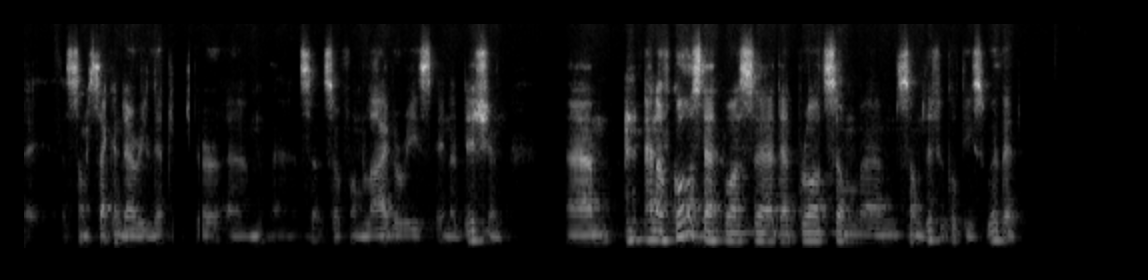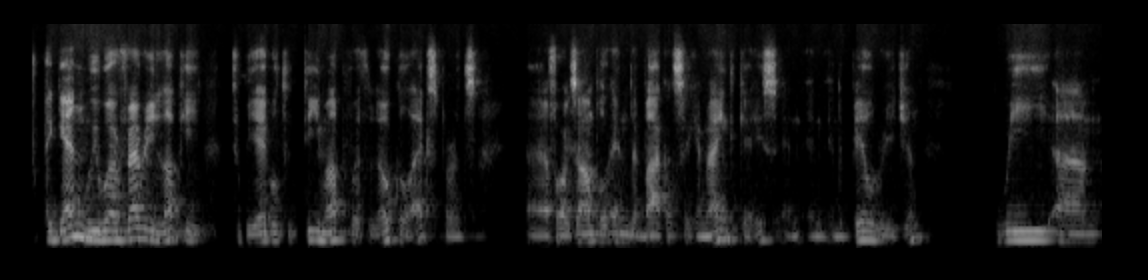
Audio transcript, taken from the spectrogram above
uh, some secondary literature, um, uh, so, so from libraries in addition. Um, and of course, that was uh, that brought some um, some difficulties with it. Again, we were very lucky to be able to team up with local experts. Uh, for example, in the Bakelse Gemeente case in, in, in the Peel region, we um,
